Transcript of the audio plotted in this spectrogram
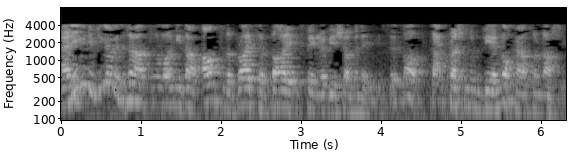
And even if you go with the Taratzon it means I'll answer the brighter by explaining Rabbi Levi. So it's not, that question wouldn't be a knockout on Rashi.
